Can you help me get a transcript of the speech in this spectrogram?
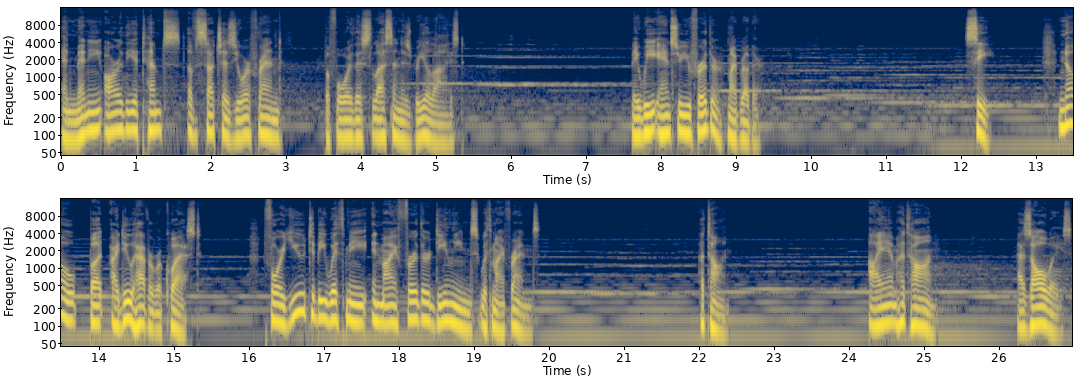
and many are the attempts of such as your friend before this lesson is realized. May we answer you further, my brother? C. No, but I do have a request for you to be with me in my further dealings with my friends. Hatonn. I am Hatonn. As always,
